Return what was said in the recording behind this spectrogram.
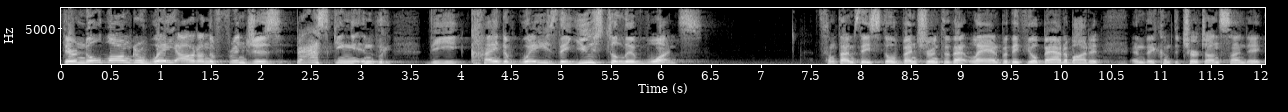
They're no longer way out on the fringes basking in the, the kind of ways they used to live once. Sometimes they still venture into that land, but they feel bad about it, and they come to church on Sunday.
